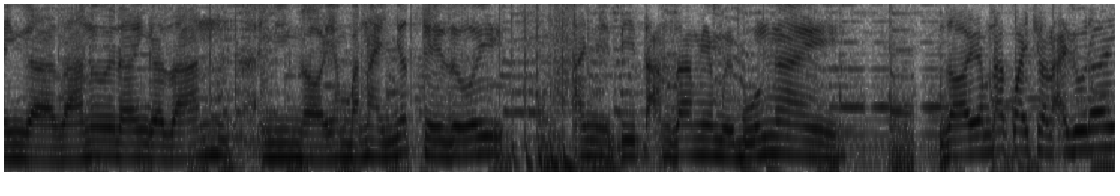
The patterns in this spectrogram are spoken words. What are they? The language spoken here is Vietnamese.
Anh gà rán ơi là anh gà rán. Anh nghi ngờ em bắn hay nhất thế giới. Anh lại đi tạm giam em 14 ngày. Giờ em đã quay trở lại rồi đây.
